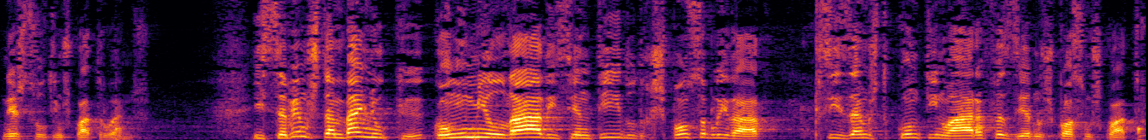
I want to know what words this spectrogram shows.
nestes últimos quatro anos. E sabemos também o que, com humildade e sentido de responsabilidade, precisamos de continuar a fazer nos próximos quatro.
